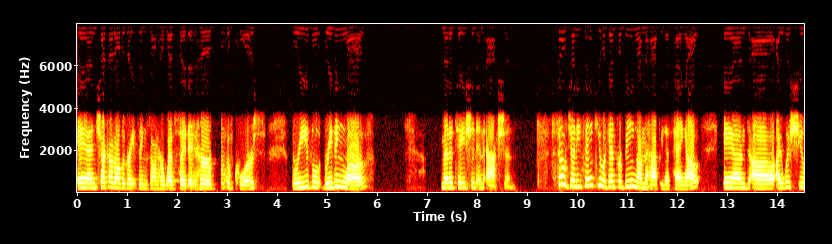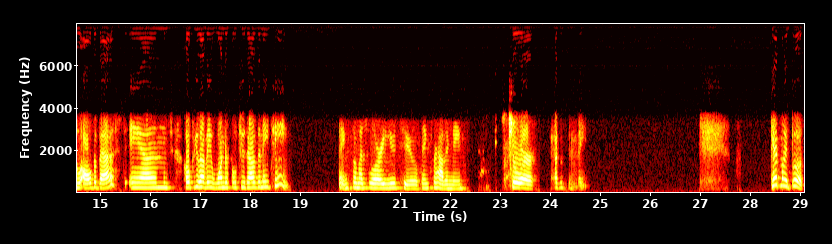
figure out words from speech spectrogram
and check out all the great things on her website and her book, of course, Breathe, Breathing Love, Meditation in Action. So, Jennie, thank you again for being on the Happiness Hangout. And uh, I wish you all the best and hope you have a wonderful 2018. Thanks so much, Lori. You too. Thanks for having me. Sure. Have a good night. Get my book,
